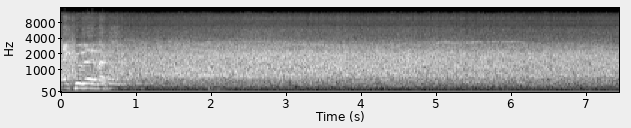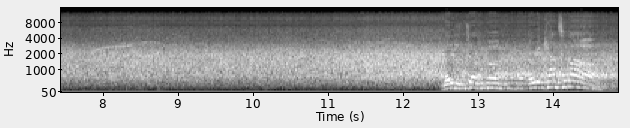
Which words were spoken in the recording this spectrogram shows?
Thank you very much. Ladies and gentlemen, Eric Cantona.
